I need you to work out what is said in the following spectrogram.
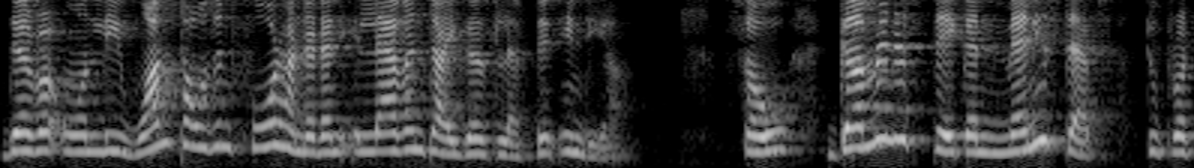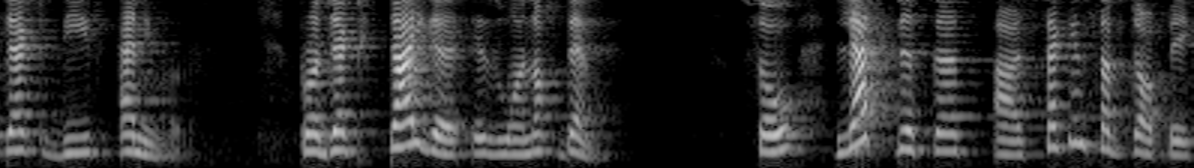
there were only 1,411 tigers left in India. So, government has taken many steps to protect these animals. Project Tiger is one of them. So, let's discuss our second subtopic,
